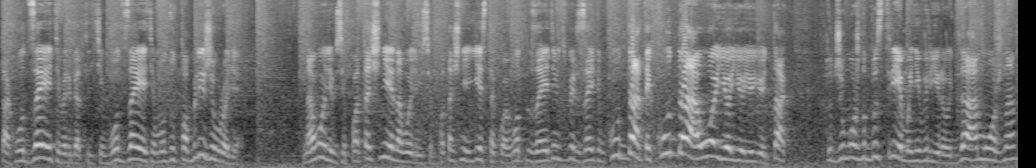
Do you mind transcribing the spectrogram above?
Так, вот за этим, ребят, летим. Вот за этим. Вот тут поближе вроде. Наводимся, поточнее наводимся, поточнее. Есть такое. Вот за этим теперь, за этим. Куда ты? Куда? Ой-ой-ой-ой. Так, тут же можно быстрее маневрировать. Да, можно.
